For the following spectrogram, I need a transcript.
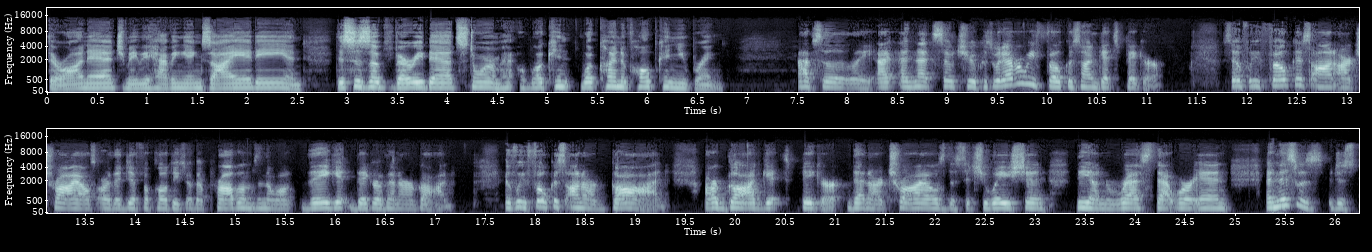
they're on edge maybe having anxiety and this is a very bad storm. What can what kind of hope can you bring? Absolutely. I, and that's so true because whatever we focus on gets bigger. So if we focus on our trials or the difficulties or the problems in the world they get bigger than our god if we focus on our God, our God gets bigger than our trials, the situation, the unrest that we're in. And this was just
